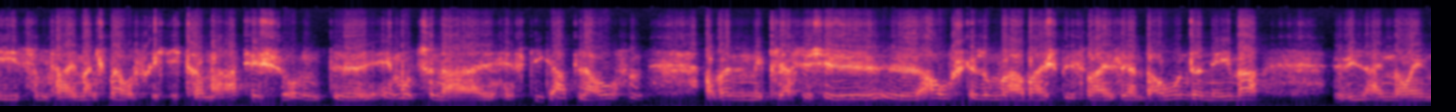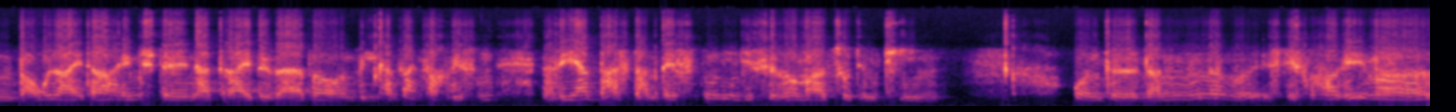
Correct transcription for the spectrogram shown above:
die zum Teil manchmal auch richtig dramatisch und äh, emotional heftig ablaufen. Aber eine klassische äh, Aufstellung war beispielsweise ein Bauunternehmer will einen neuen Bauleiter einstellen, hat drei Bewerber und will ganz einfach wissen, wer passt am besten in die Firma zu dem Team. Und äh, dann äh, ist die Frage immer,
